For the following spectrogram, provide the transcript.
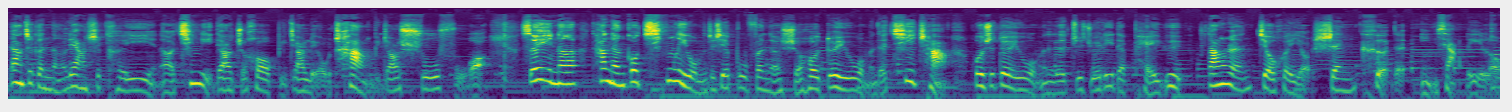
让这个能量是可以呃清理掉之后比较流畅、比较舒服哦。所以呢，它能够清理我们这些部分的时候，对于我们的气场，或是对于我们的直觉力的培育，当然就会有深刻的影响力喽。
